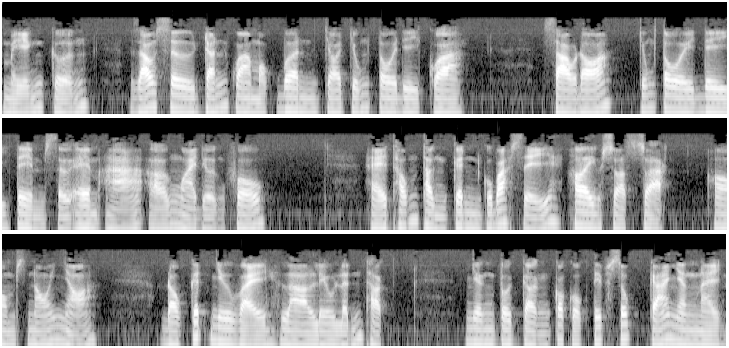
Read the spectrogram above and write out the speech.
Miễn cưỡng, giáo sư tránh qua một bên cho chúng tôi đi qua. Sau đó, chúng tôi đi tìm sự êm ả ở ngoài đường phố. Hệ thống thần kinh của bác sĩ hơi soạt soạt, Holmes nói nhỏ. Đột kích như vậy là liều lĩnh thật, nhưng tôi cần có cuộc tiếp xúc cá nhân này.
